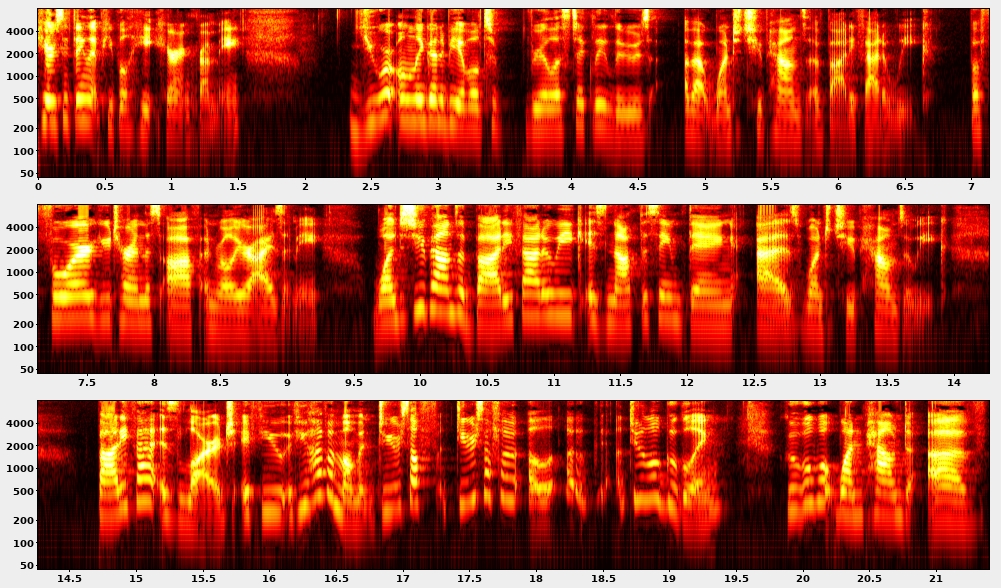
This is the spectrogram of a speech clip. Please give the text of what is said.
Here's the thing that people hate hearing from me you are only going to be able to realistically lose about one to two pounds of body fat a week before you turn this off and roll your eyes at me. One to two pounds of body fat a week is not the same thing as one to two pounds a week. Body fat is large. If you if you have a moment, do yourself do yourself a, a, a, do a little googling. Google what one pound of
